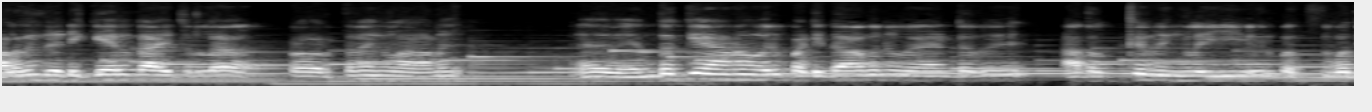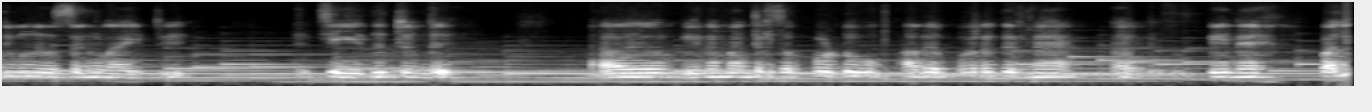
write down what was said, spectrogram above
വളരെ ഡെഡിക്കേറ്റഡ് ആയിട്ടുള്ള പ്രവർത്തനങ്ങളാണ്. എന്തൊക്കെയാണോ ഒരു പഠിതാവിന് വേണ്ടത്? അതൊക്കെ നിങ്ങൾ ഈ ഒരു പത്ത് പതിമൂന്ന് ദിവസങ്ങളായിട്ട് ചെയ്തിട്ടുണ്ട്. പിന്നെ മെന്റൽ സപ്പോർട്ടും അതേപോലെ തന്നെ പിന്നെ പല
